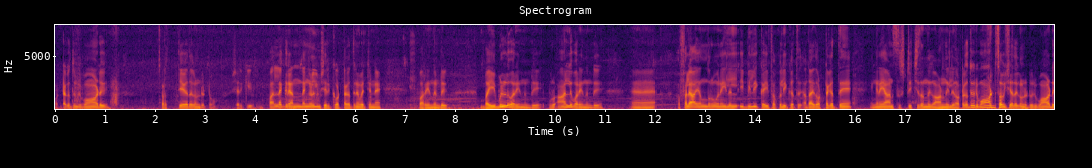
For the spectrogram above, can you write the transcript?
ഒട്ടകത്തിന് ഒരുപാട് പ്രത്യേകതകളുണ്ട് കേട്ടോ. ശരിക്ക് പല ഗ്രന്ഥങ്ങളിലും ശരിക്കും ഒട്ടകത്തിനെ പറ്റി തന്നെ പറയുന്നുണ്ട്. ബൈബിളിൽ പറയുന്നുണ്ട് ഖുർആാനിൽ പറയുന്നുണ്ട് അഫലായന്ത്രൂന ഇലൽ ഇബിലി കൈഫ കുലിക്കത്ത് അതായത് ഒട്ടകത്തെ എങ്ങനെയാണ് സൃഷ്ടിച്ചതെന്ന് കാണുന്നില്ല. ഒട്ടകത്തിന് ഒരുപാട് സവിശേഷതകളുണ്ട്. ഒരുപാട്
